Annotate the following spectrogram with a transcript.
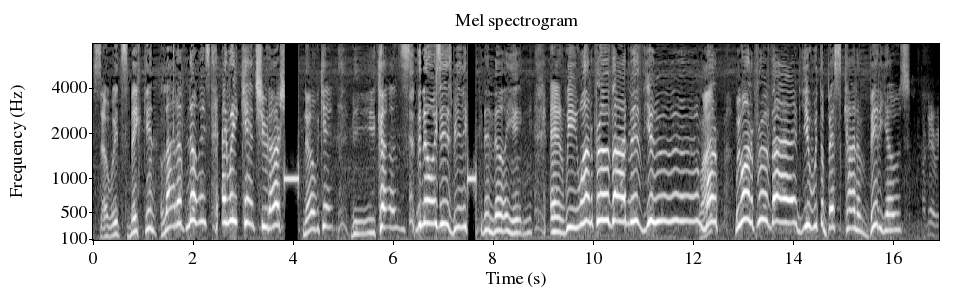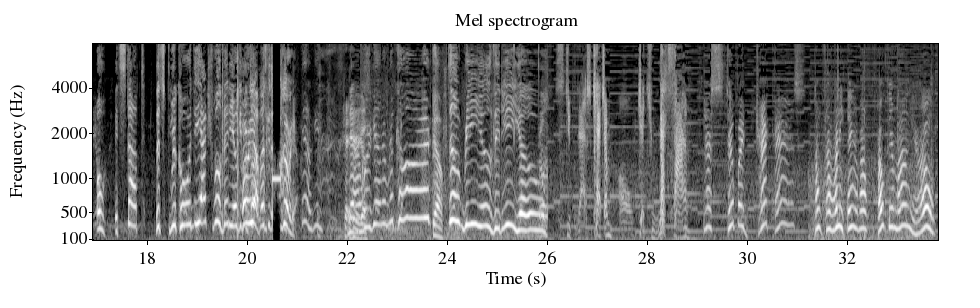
So it's making a lot of noise and we can't shoot our sh- No, we can't because the noise is really fucking annoying. And we want to provide with you. Wanna, we want to provide you with the best kind of videos. Oh, okay, here we Oh, it stopped. Let's record the actual video. Get Hurry the up, let's get the fuck over here! Yeah, okay. Okay, now here we we're gonna record Go. the real video. Stupid ass, catch him. I'll get you next time. You stupid jackass. Don't know anything about Pokemon. You're old,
